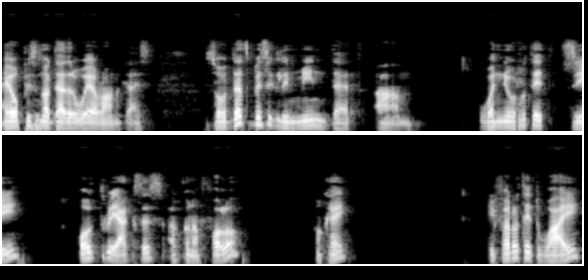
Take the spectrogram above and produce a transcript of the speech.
I hope it's not the other way around guys. So that's basically mean that um, when you rotate z all three axes are gonna follow okay? If I rotate y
